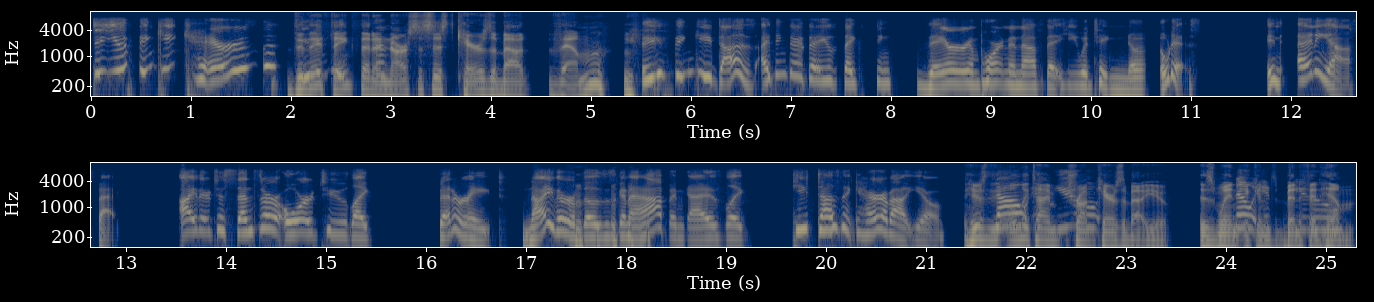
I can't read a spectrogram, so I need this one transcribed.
Do you think he cares? Do they think that a narcissist cares about them? They think he does. I think that they like think they're important enough that he would take notice in any aspect, either to censor or to like venerate. Neither of those is going to happen, guys. Like he doesn't care about you. Here's the Now, only time you- Trump cares about you is when No, it can benefit you- him.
